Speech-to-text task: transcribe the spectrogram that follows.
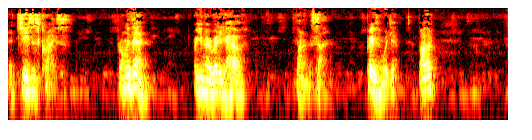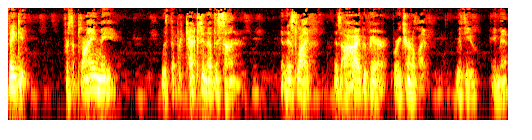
that Jesus Christ only then are you and I ready to have fun in the sun. Pray with me, would you? Father, thank you for supplying me with the protection of the sun in this life as I prepare for eternal life with you. Amen.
